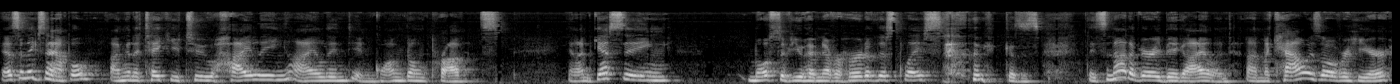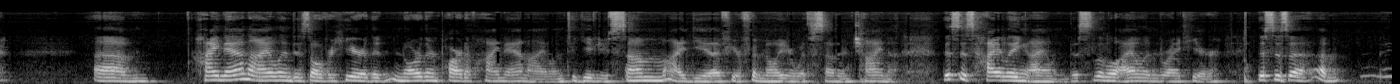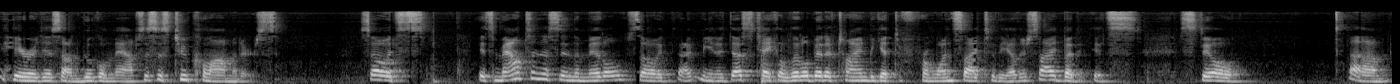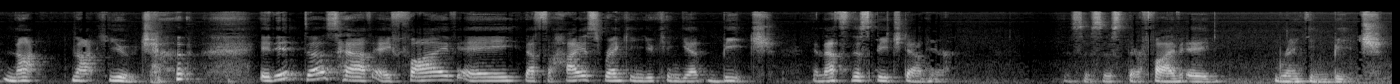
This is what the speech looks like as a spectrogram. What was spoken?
as an example, I'm going to take you to Hailing Island in Guangdong Province. And I'm guessing most of you have never heard of this place because it's, it's not a very big island. Uh, Macau is over here. Um, Hainan Island is over here, the northern part of Hainan Island, to give you some idea if you're familiar with southern China. This is Hailing Island, this little island right here. This is a, a here it is on Google Maps. This is two kilometers. So it's it's mountainous in the middle. So it, I mean, it does take a little bit of time to get to, from one side to the other side, but it's still um, not not huge. It, it does have a 5A, that's the highest ranking you can get beach. And that's this beach down here. This is this, their 5A ranking beach.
